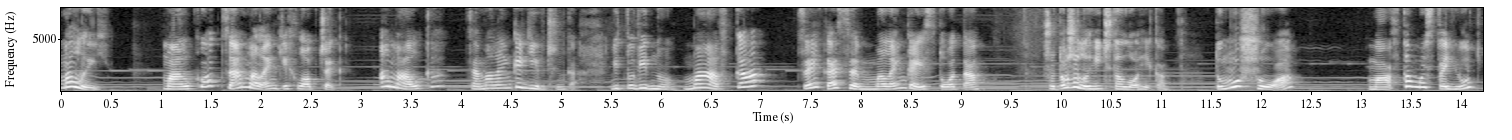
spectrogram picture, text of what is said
Малий. Малко це маленький хлопчик, а малка це маленька дівчинка. Відповідно, мавка це якась маленька істота, що теж логічна логіка. Тому що мавками стають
